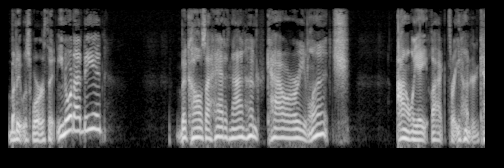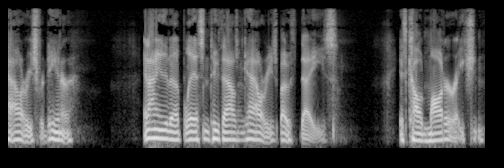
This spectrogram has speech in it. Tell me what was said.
But it was worth it. You know what I did? Because I had a 900 calorie lunch, I only ate like 300 calories for dinner. And I ended up less than 2,000 calories both days. It's called moderation.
